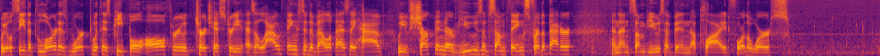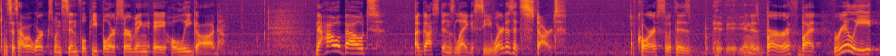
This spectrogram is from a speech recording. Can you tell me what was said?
we will see that the Lord has worked with his people all through church history, has allowed things to develop as they have. We've sharpened our views of some things for the better, and then some views have been applied for the worse. This is how it works when sinful people are serving a holy God. Now, how about Augustine's legacy? Where does it start? Of course, with his in his birth, but really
